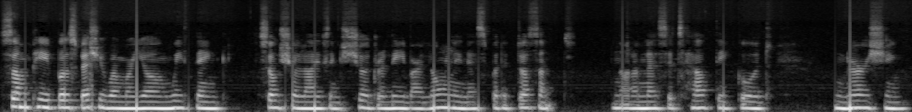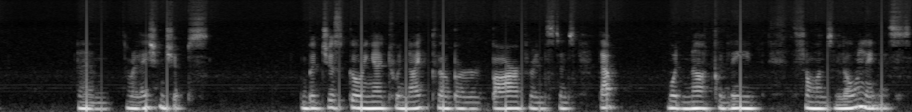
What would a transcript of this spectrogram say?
some people, especially when we're young, we think socializing should relieve our loneliness, but it doesn't. Not unless it's healthy, good, nourishing um, relationships. But just going out to a nightclub or a bar, for instance, that would not relieve someone's loneliness.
